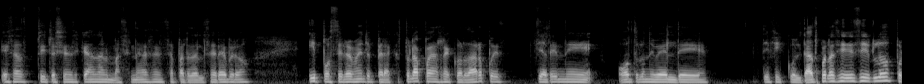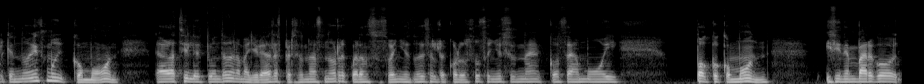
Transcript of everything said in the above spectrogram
esas situaciones quedan almacenadas en esa parte del cerebro y posteriormente para que tú la puedas recordar pues ya tiene otro nivel de dificultad, por así decirlo, porque no es muy común. La verdad, si les preguntan a la mayoría de las personas, no recuerdan sus sueños, entonces el recordar sus sueños es una cosa muy poco común. Y sin embargo,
